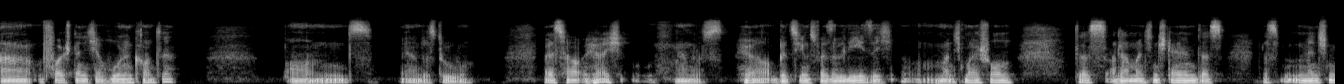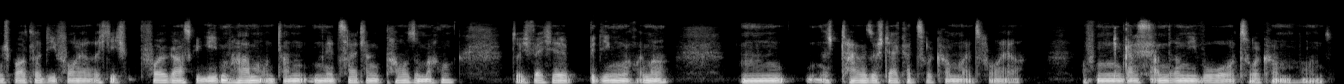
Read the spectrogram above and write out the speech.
A, vollständig erholen konnte. Und ja, dass du weil das höre ich, ja, das höre beziehungsweise lese ich manchmal schon, dass oder an manchen Stellen, dass, dass Menschen, Sportler, die vorher richtig Vollgas gegeben haben und dann eine Zeit lang Pause machen, durch welche Bedingungen auch immer, mh, hm, teilweise stärker zurückkommen als vorher. Auf einem ganz anderen Niveau zurückkommen. Und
